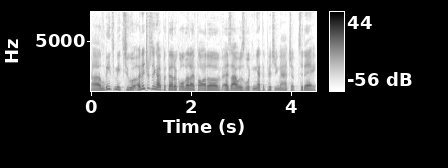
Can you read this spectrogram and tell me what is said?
uh, leads me to an interesting hypothetical that I thought of as I was looking at the pitching matchup today.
